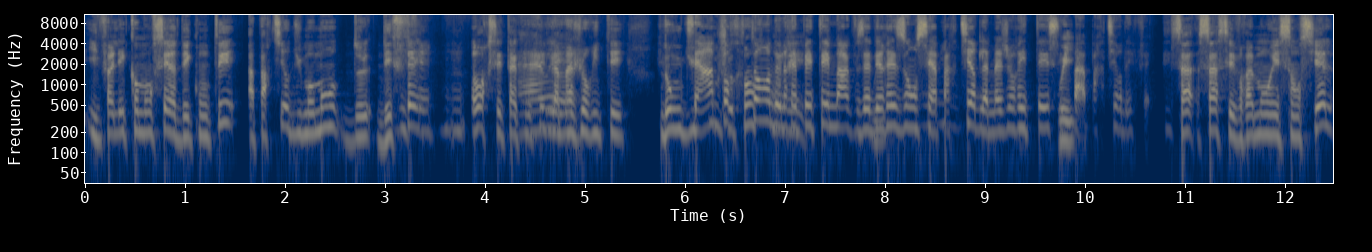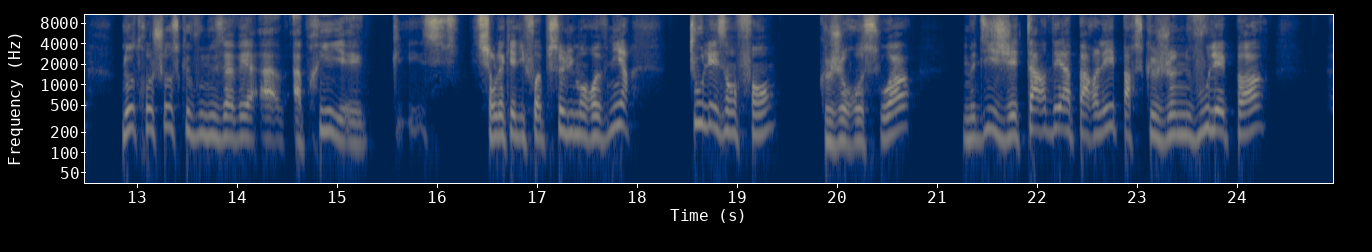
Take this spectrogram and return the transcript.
il fallait commencer à décompter à partir du moment de, des faits. Or, c'est à compter ah de la majorité. Donc, c'est important de le répéter, Marc. Vous avez raison. C'est à partir de la majorité, c'est pas à partir des faits. Ça, ça c'est vraiment essentiel. L'autre chose que vous nous avez appris et sur lequel il faut absolument revenir, tous les enfants que je reçois me disent j'ai tardé à parler parce que je ne voulais pas euh,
